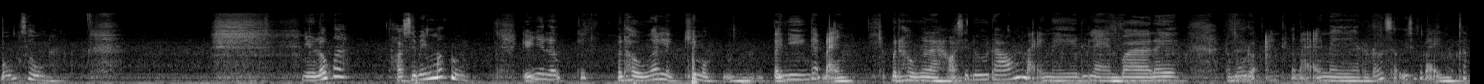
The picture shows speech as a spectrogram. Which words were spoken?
4 xu này. Nhiều lúc á, họ sẽ biến mất luôn. Kiểu như là cái, bình thường á là khi một ừ, tự nhiên các bạn, bình thường là họ sẽ đưa đón bạn nè, đi làm về đây rồi mua đồ ăn cho các bạn nè, rồi đối xử với các bạn một cách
